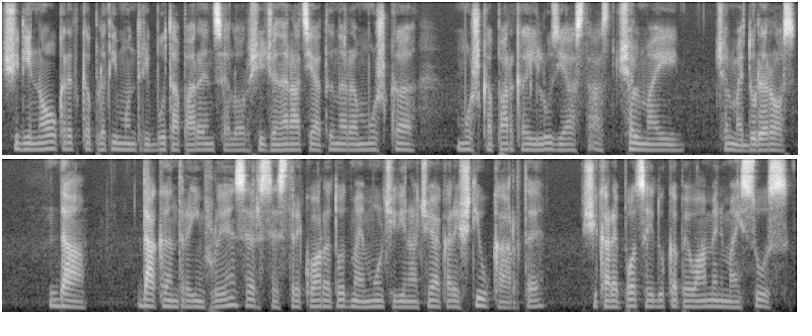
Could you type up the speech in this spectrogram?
Și din nou cred că plătim un tribut aparențelor și generația tânără mușcă, mușcă parcă iluzia asta cel mai, cel mai dureros. Da, dacă între influenceri se strecoară tot mai mult și din aceia care știu carte și care pot să-i ducă pe oameni mai sus, uh,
